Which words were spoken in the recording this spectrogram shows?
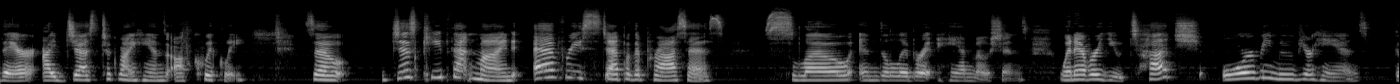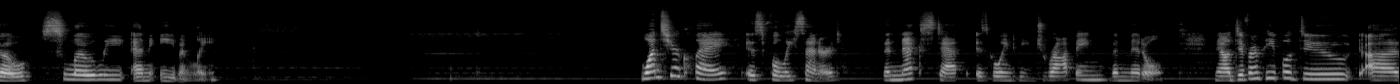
there. I just took my hands off quickly. So just keep that in mind. Every step of the process, slow and deliberate hand motions. Whenever you touch or remove your hands, go slowly and evenly. Once your clay is fully centered, the next step is going to be dropping the middle. Now, different people do uh,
